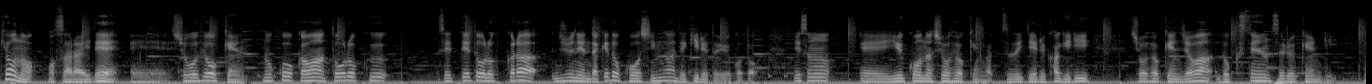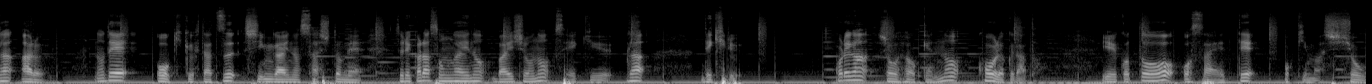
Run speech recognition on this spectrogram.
今日のおさらいで、えー、商標権の効果は登録設定登録から10年だけど更新ができるということ。でその、えー、有効な商標権が続いている限り商標権者は独占する権利がある。ので大きく2つ侵害の差し止めそれから損害の賠償の請求ができる。これが商標権の効力だということを押さえておきましょう。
